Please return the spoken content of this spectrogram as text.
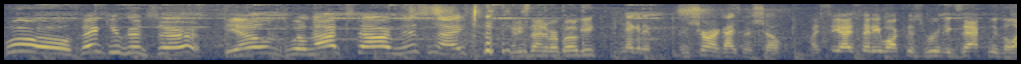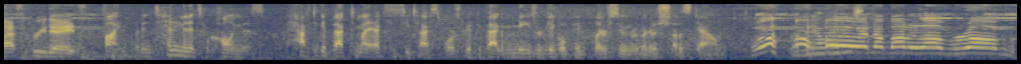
Whoa, thank you, good sir. The elves will not starve this night. Any sign of our bogey? Negative. Are you sure our guy's gonna show? My CI said he walked this route exactly the last three days. Fine, but in 10 minutes we're calling this. I have to get back to my ecstasy task force. We have to bag a major giggle pig player soon or they're gonna shut us down. Oh, Revenue riders? and a bottle of rum.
